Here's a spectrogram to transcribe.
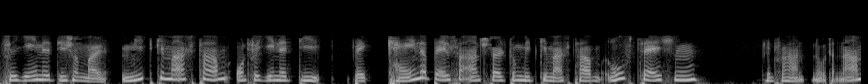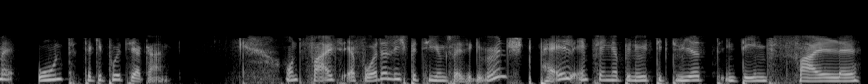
Für jene, die schon mal mitgemacht haben und für jene, die bei keiner Bellveranstaltung mitgemacht haben, Rufzeichen, wenn vorhanden oder Name und der Geburtsjahrgang. Und falls erforderlich bzw. gewünscht Peilempfänger benötigt wird, in dem Falle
